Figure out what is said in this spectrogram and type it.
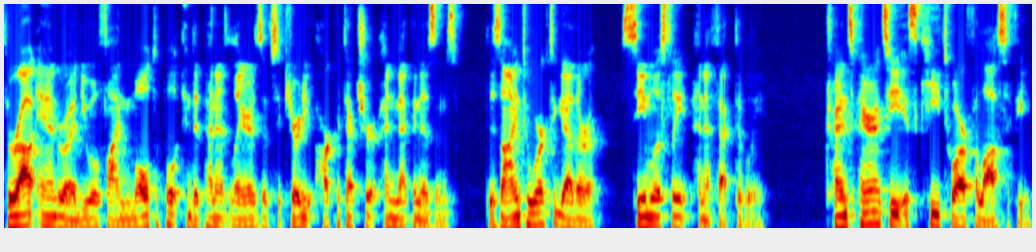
Throughout Android, you will find multiple independent layers of security architecture and mechanisms designed to work together seamlessly and effectively. Transparency is key to our philosophy.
